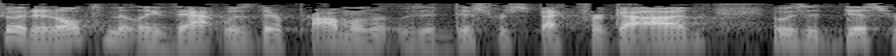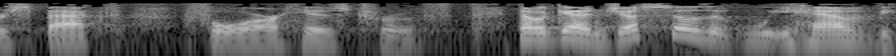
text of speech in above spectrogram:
should. And ultimately, that was their problem. It was a disrespect for God, it was a disrespect for His truth. Now, again, just so that we have the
